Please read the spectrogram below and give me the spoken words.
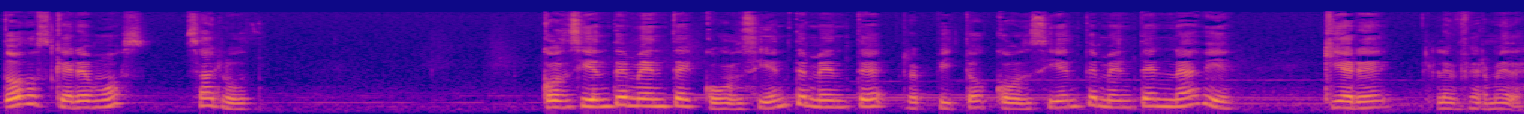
todos queremos salud. Conscientemente, conscientemente, repito, conscientemente nadie quiere la enfermedad.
